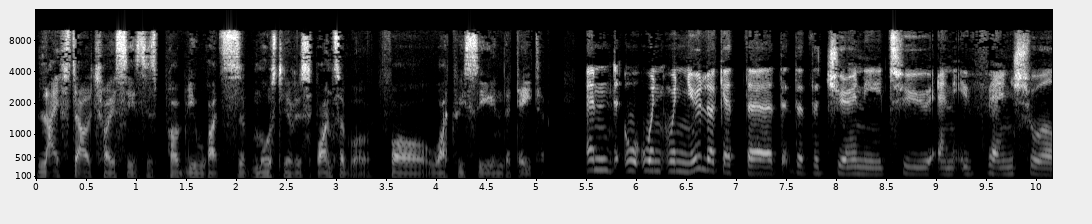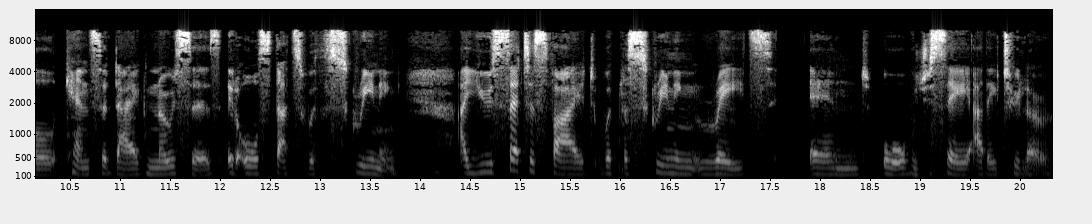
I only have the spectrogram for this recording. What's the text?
lifestyle choices is probably what's mostly responsible for what we see in the data. And when when you look at the, the, the journey to an eventual cancer diagnosis, it all starts with screening. Are you satisfied with the screening rates, and or would you say are they too low?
